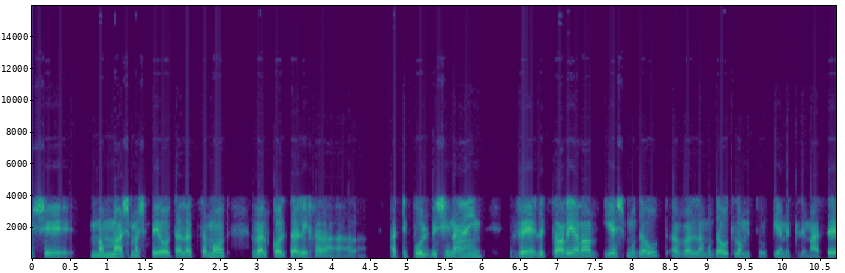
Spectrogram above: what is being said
שממש משפיעות על עצמות ועל כל תהליך הטיפול בשיניים, ולצערי הרב יש מודעות, אבל המודעות לא מתורגמת למעשה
